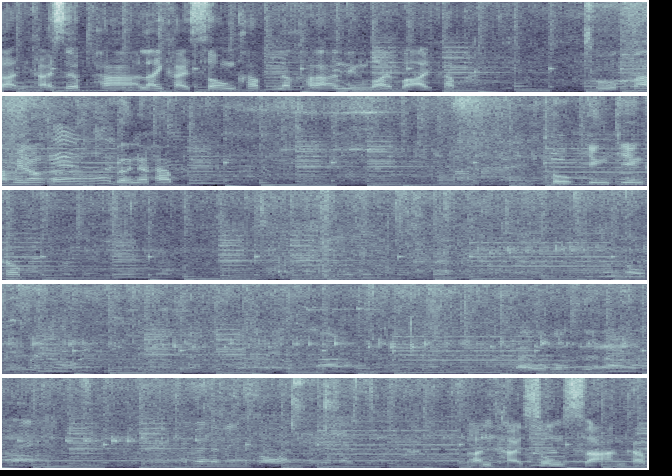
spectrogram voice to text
ร้านขายเสื้อผ้าร้านขายทรงครับราคา 100 บาทครับ ถูกมากพี่น้องเอ้ยเบิ่งนะครับ ถูกจริงๆครับร้านขายทรงสางครับ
